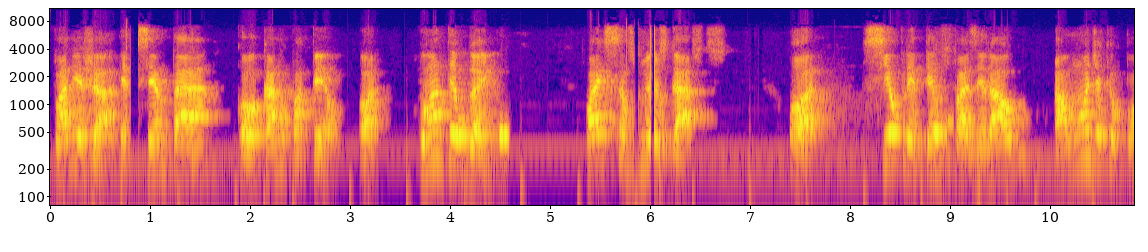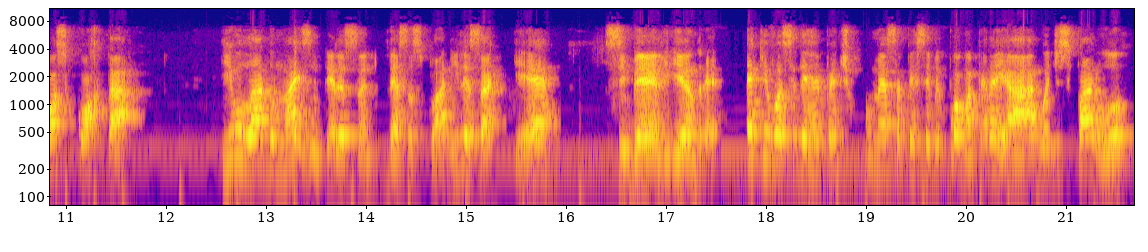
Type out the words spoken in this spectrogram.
Planejar é sentar, colocar no papel. Olha, quanto eu ganho? Quais são os meus gastos? Ora, se eu pretendo fazer algo, aonde é que eu posso cortar? E o lado mais interessante dessas planilhas, sabe que é, Sibeli e André? É que você de repente começa a perceber, pô, mas peraí, a água disparou,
